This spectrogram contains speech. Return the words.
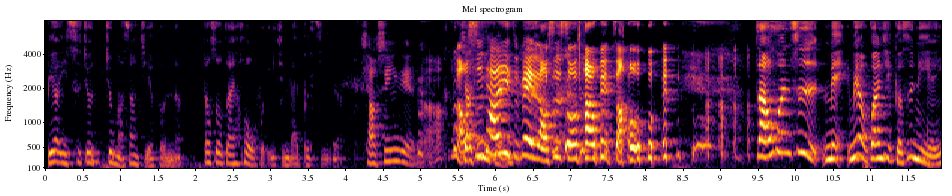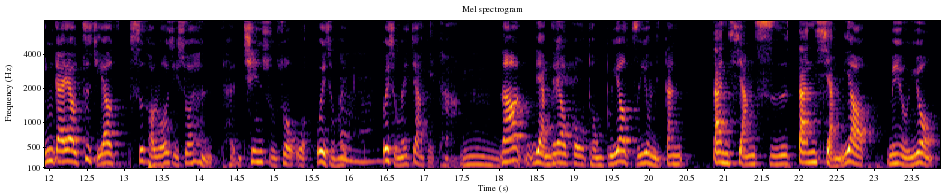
不要一次就就马上结婚了，到时候再后悔已经来不及了，小心一点啊，老师他一直被老师说他会早婚。早婚是没没有关系，可是你也应该要自己要思考逻辑，说很很清楚，说我为什么会、嗯、为什么会嫁给他，嗯，然后两个要沟通，不要只有你单单相思，单想要没有用。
